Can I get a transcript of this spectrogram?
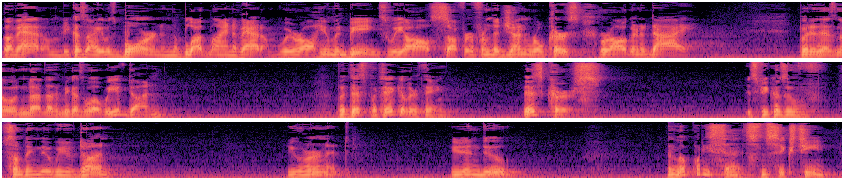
of Adam because I was born in the bloodline of Adam. We were all human beings. We all suffer from the general curse. We're all going to die. But it has no nothing because of what we've done. But this particular thing, this curse, is because of something that we've done. You earn it. You didn't do. And look what he says in 16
